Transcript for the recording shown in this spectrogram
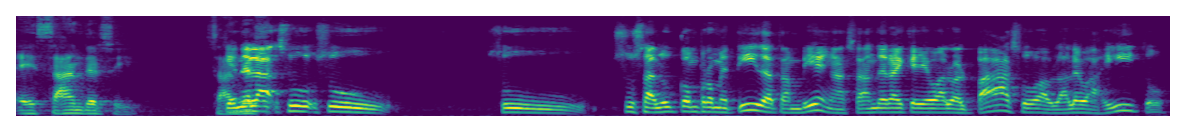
es Sanders, sí. Tiene su, su, su, su, salud comprometida también. A Sanders hay que llevarlo al paso, hablarle bajito,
